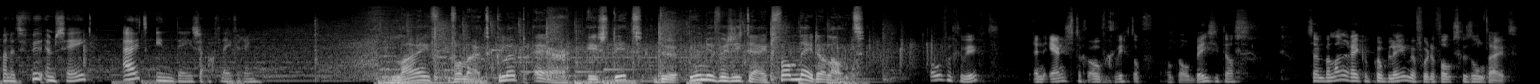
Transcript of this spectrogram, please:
van het VUMC uit in deze aflevering. Live vanuit Club Air is dit de Universiteit van Nederland. Overgewicht en ernstig overgewicht, of ook wel obesitas, zijn belangrijke problemen voor de volksgezondheid.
